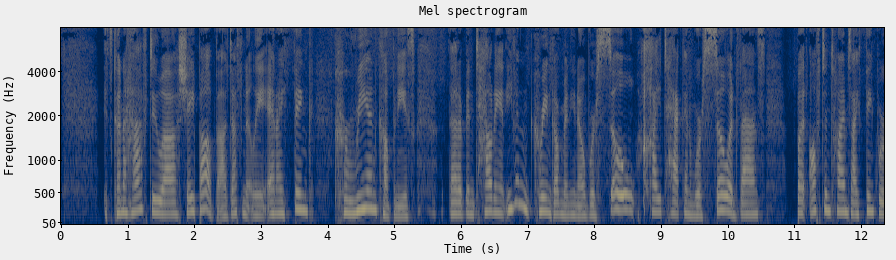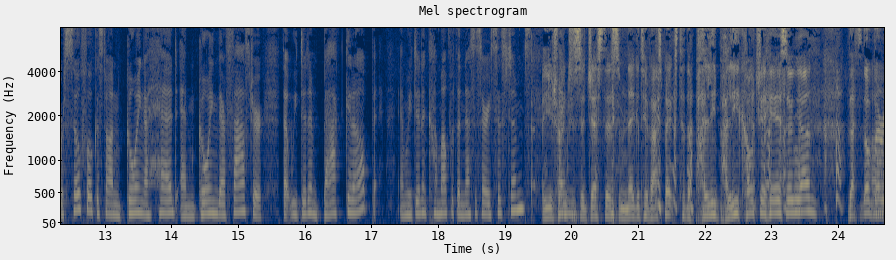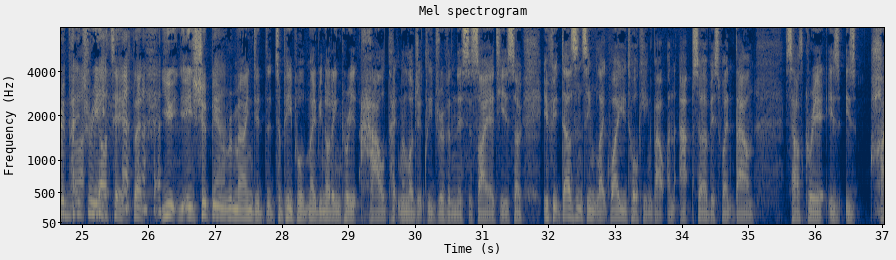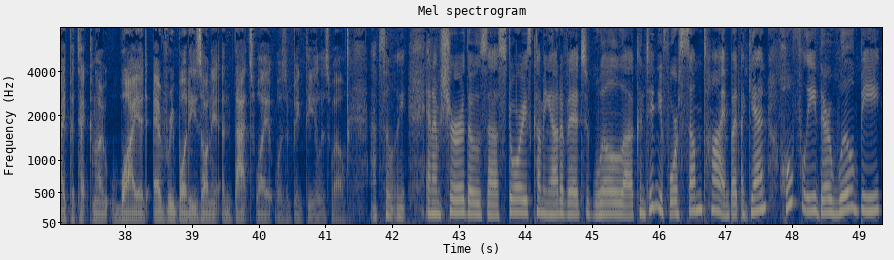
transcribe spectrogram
it's going to have to uh, shape up, uh, definitely. And I think Korean companies that have been touting, and even Korean government, you know, we're so high tech and we're so advanced. But oftentimes, I think we're so focused on going ahead and going there faster that we didn't back it up and we didn't come up with the necessary systems. Are you trying to suggest there's some negative aspects to the pali pali culture here, Sungyeon? That's not oh, very Oh, not patriotic, but you, it should be reminded that to people maybe not in Korea how technologically driven this society is. So if it doesn't seem like why are you talking about an app service went down? South Korea is is hyper techno wired. Everybody's on it, and that's why it was a big deal as well. Absolutely. And I'm sure those uh, stories coming out of it will uh, continue for some time. But again, hopefully there will be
